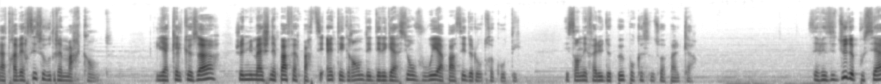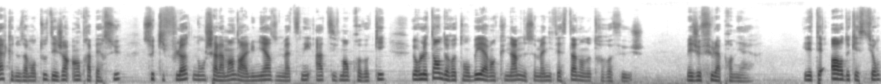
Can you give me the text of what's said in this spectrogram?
La traversée se voudrait marquante. Il y a quelques heures, je ne m'imaginais pas faire partie intégrante des délégations vouées à passer de l'autre côté. Il s'en est fallu de peu pour que ce ne soit pas le cas. Ces résidus de poussière que nous avons tous déjà entreaperçus ceux qui flottent nonchalamment dans la lumière d'une matinée hâtivement provoquée eurent le temps de retomber avant qu'une âme ne se manifestât dans notre refuge. Mais je fus la première. Il était hors de question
